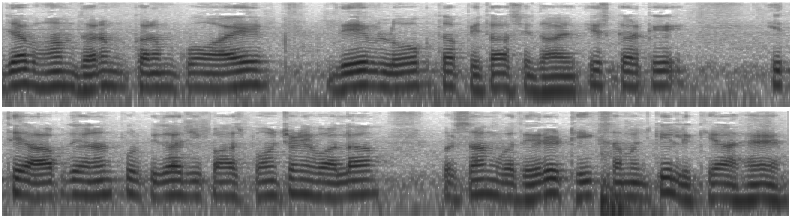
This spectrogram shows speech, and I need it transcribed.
जब हम धर्म कर्म को आए ਦੇਵ ਲੋਕ ਤਾਂ ਪਿਤਾ ਸਿਧਾਏ ਇਸ ਕਰਕੇ ਇੱਥੇ ਆਪ ਦੇ ਅਨੰਦਪੁਰ ਪਿਤਾ ਜੀ ਪਾਸ ਪਹੁੰਚਣੇ ਵਾਲਾ ਪ੍ਰਸੰਗ ਵਧੇਰੇ ਠੀਕ ਸਮਝ ਕੇ ਲਿਖਿਆ ਹੈ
